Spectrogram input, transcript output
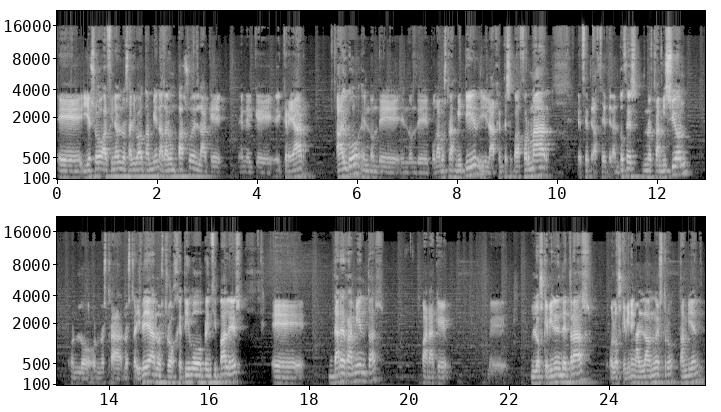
Eh, y eso al final nos ha llevado también a dar un paso en, la que, en el que crear algo en donde, en donde podamos transmitir y la gente se pueda formar, etcétera, etcétera. Entonces, nuestra misión, nuestra, nuestra idea, nuestro objetivo principal es eh, dar herramientas para que eh, los que vienen detrás o los que vienen al lado nuestro también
